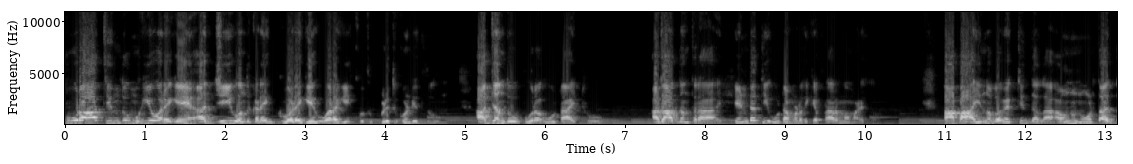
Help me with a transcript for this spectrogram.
ಪೂರಾ ತಿಂದು ಮುಗಿಯುವವರೆಗೆ ಅಜ್ಜಿ ಒಂದ್ ಕಡೆ ಗೋಡೆಗೆ ಹೊರಗಿ ಕೂತು ಕುಳಿತುಕೊಂಡಿದ್ಲು ಅಜ್ಜಂದು ಪೂರ ಊಟ ಆಯ್ತು. ಅದಾದ ನಂತರ ಹೆಂಡತಿ ಊಟ ಮಾಡೋದಕ್ಕೆ ಪ್ರಾರಂಭ ಮಾಡಿದ್ಲು. ಪಾಪ ಇನ್ನೊಬ್ಬ ವ್ಯಕ್ತಿ ಇದ್ದಲ್ಲ ಅವನು ನೋಡ್ತಾ ಇದ್ದ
